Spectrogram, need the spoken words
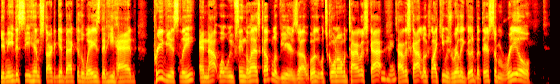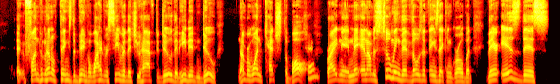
you need to see him start to get back to the ways that he had previously, and not what we've seen the last couple of years. Uh, what's going on with Tyler Scott? Mm-hmm. Tyler Scott looked like he was really good, but there's some real eh, fundamental things to being a wide receiver that you have to do that he didn't do number one, catch the ball, sure. right? And, and, and I'm assuming that those are things that can grow, but there is this.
